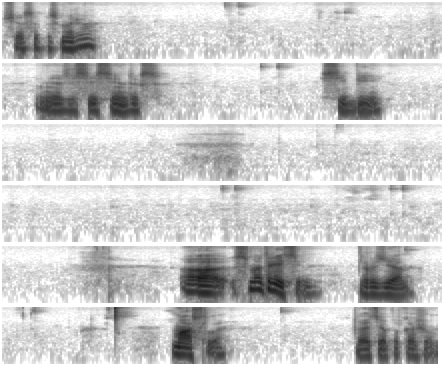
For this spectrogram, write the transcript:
Сейчас я посмотрю. У меня здесь есть индекс CB. А, смотрите, друзья, масло. Давайте я покажу.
